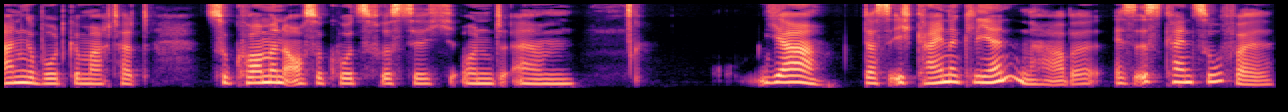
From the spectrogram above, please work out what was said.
Angebot gemacht hat, zu kommen, auch so kurzfristig. Und ähm, ja, dass ich keine Klienten habe. Es ist kein Zufall.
